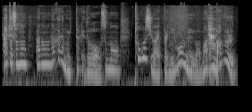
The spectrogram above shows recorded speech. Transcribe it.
あとそのあの中でも言ったけどその当時はやっぱり日本はまだバブル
